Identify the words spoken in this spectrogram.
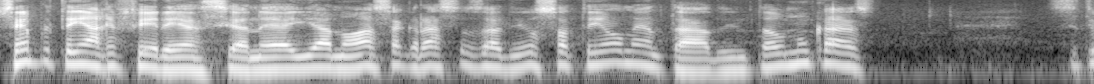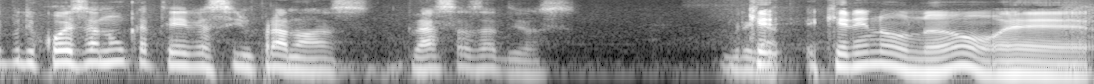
sempre tem a referência, né? E a nossa, graças a Deus, só tem aumentado. Então nunca esse tipo de coisa nunca teve assim para nós, graças a Deus. Que, querendo ou não, é,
